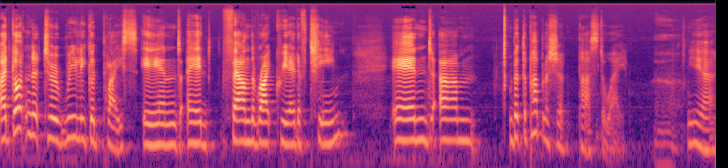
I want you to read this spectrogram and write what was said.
I'd gotten it to a really good place and I had found the right creative team. And um, but the publisher passed away. Ah. Yeah,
